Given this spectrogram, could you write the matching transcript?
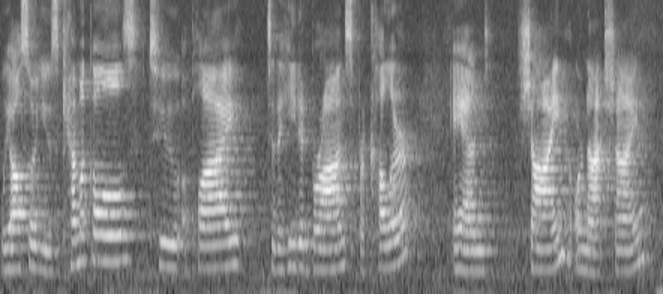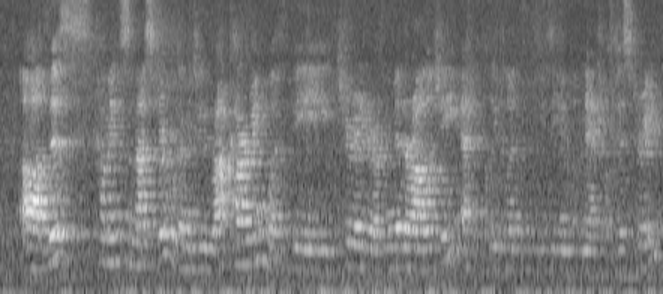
We also use chemicals to apply to the heated bronze for color and shine or not shine. Uh, this coming semester, we're going to do rock carving with the curator of mineralogy at the Cleveland Museum of Natural History.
